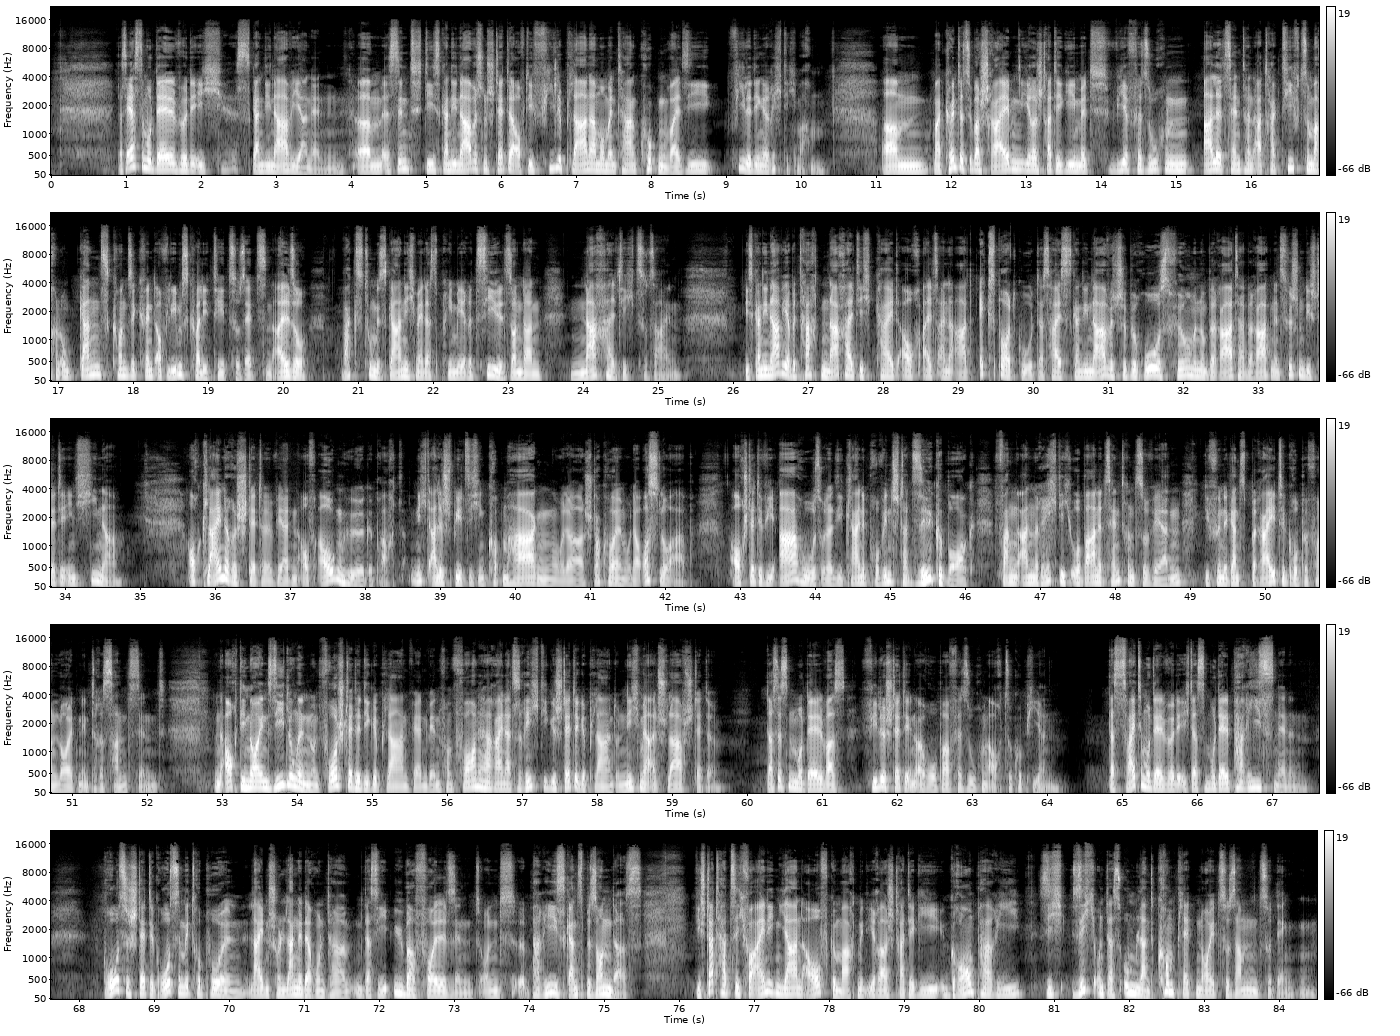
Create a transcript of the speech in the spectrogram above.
Das erste Modell würde ich Skandinavia nennen. Ähm, es sind die skandinavischen Städte, auf die viele Planer momentan gucken, weil sie viele Dinge richtig machen. Ähm, man könnte es überschreiben, ihre Strategie mit, wir versuchen, alle Zentren attraktiv zu machen und ganz konsequent auf Lebensqualität zu setzen. Also, Wachstum ist gar nicht mehr das primäre Ziel, sondern nachhaltig zu sein. Die Skandinavier betrachten Nachhaltigkeit auch als eine Art Exportgut. Das heißt, skandinavische Büros, Firmen und Berater beraten inzwischen die Städte in China. Auch kleinere Städte werden auf Augenhöhe gebracht. Nicht alles spielt sich in Kopenhagen oder Stockholm oder Oslo ab. Auch Städte wie Aarhus oder die kleine Provinzstadt Silkeborg fangen an, richtig urbane Zentren zu werden, die für eine ganz breite Gruppe von Leuten interessant sind. Und auch die neuen Siedlungen und Vorstädte, die geplant werden, werden von vornherein als richtige Städte geplant und nicht mehr als Schlafstädte. Das ist ein Modell, was viele Städte in Europa versuchen auch zu kopieren. Das zweite Modell würde ich das Modell Paris nennen. Große Städte, große Metropolen leiden schon lange darunter, dass sie übervoll sind und äh, Paris ganz besonders. Die Stadt hat sich vor einigen Jahren aufgemacht mit ihrer Strategie Grand Paris, sich, sich und das Umland komplett neu zusammenzudenken.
